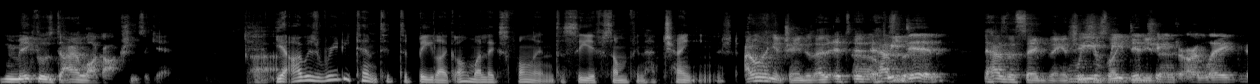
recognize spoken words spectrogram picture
make those dialogue options again. Uh, Yeah, I was really tempted to be like, "Oh, my leg's fine," to see if something had changed. I don't think it changes. It, it, it Uh, has we the, did. It has the same thing. And she's We, just we like, did need to- change our leg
